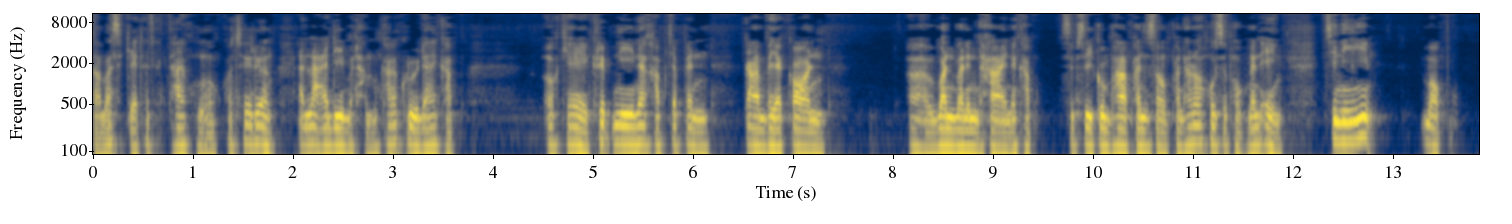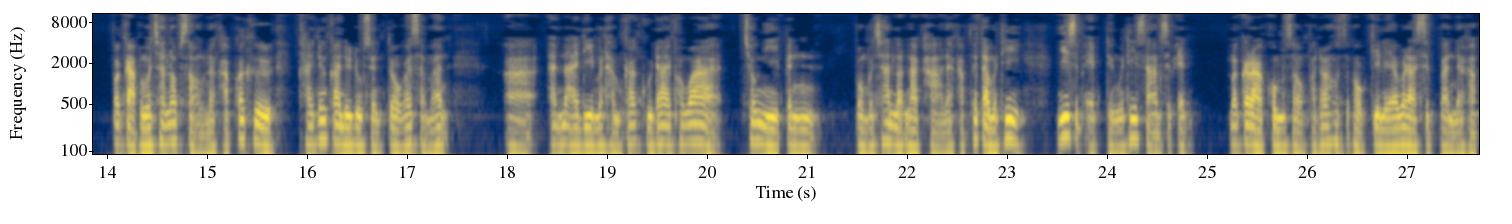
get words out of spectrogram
สามารถสเกตได้จากท้ายของหัวข้อชื่อเรื่องแอดไลน์ ID มาทำค่าครูได้ครับ โอเค คลิปนี้นะครับจะเป็นการพยากรณ์วันวาเลนไทน์นะครับ 14 กุมภาพันธ์ 2566 นั่นเอง ทีนี้บอก ประกาศโปรโมชั่นรอบ2นะครับก็คือใครต้องการดูดวงส่วนตัวก็สามารถอ่าแอดไลน์ดีมาทำค่าครูได้ เพราะว่าช่วงนี้เป็นโปรโมชั่นลดราคานะครับตั้งแต่วันที่ 21 ถึงวันที่ 31 มกราคม 2566 กินระยะเวลา 10 วันนะครับ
